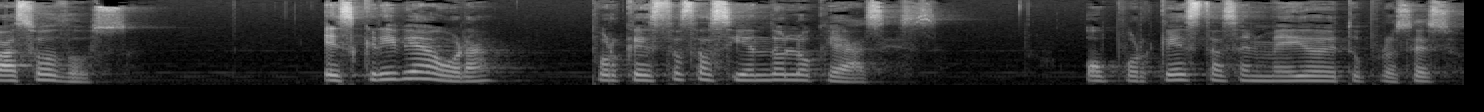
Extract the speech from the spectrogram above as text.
Paso 2. Escribe ahora por qué estás haciendo lo que haces o por qué estás en medio de tu proceso.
